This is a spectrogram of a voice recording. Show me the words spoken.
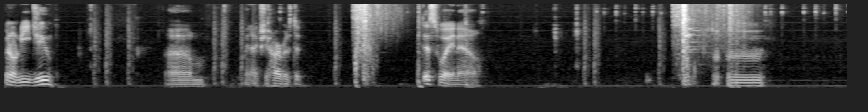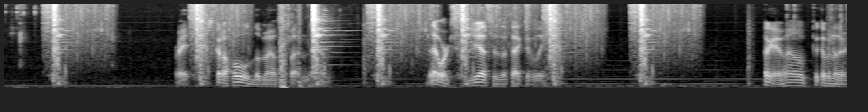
We don't need you. Um, I actually harvest it this way now. Mm -mm. Right, just gotta hold the mouse button down. That works just as effectively. Okay, well, pick up another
